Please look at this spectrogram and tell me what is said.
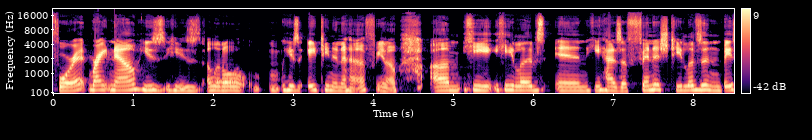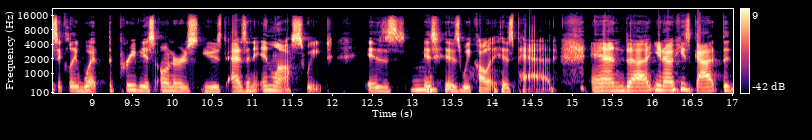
for it. Right now he's he's a little he's 18 and a half you know. Um, he he lives in he has a finished he lives in basically what the previous owners used as an in-law suite is mm. is his we call it his pad and uh, you know he's got the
